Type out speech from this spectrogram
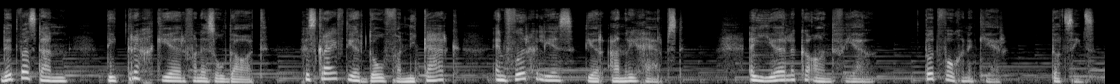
Dit was dan Die terugkeer van 'n soldaat, geskryf deur Dolf van die Kerk en voorgeles deur Andri Gerbst. 'n Heerlike aand vir jou. Tot volgende keer. Totsiens.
